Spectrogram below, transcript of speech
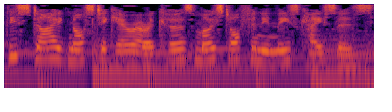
This diagnostic error occurs most often in these cases.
